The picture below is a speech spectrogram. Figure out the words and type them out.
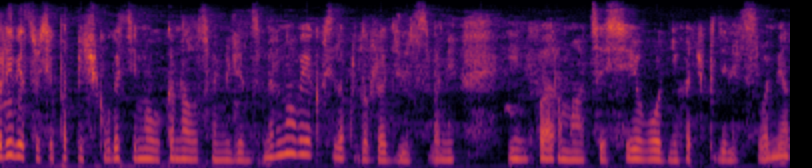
Приветствую всех подписчиков гостей моего канала. С вами Лена Смирнова. Я, как всегда, продолжаю делиться с вами информацией. Сегодня хочу поделиться с вами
